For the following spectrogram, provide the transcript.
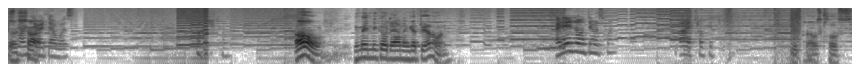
There's the one shot. there that was. Oh, you made me go down and get the other one. I didn't know there was one. Oh, I took it. That was close.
